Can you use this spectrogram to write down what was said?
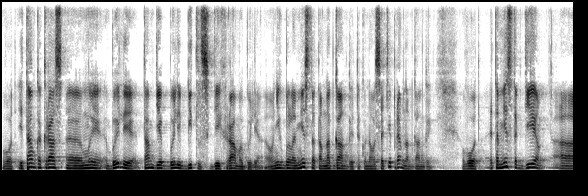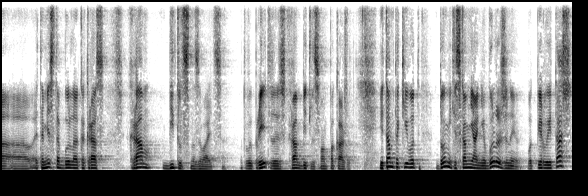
вот. И там как раз э, мы были, там, где были Битлз, где их храмы были. У них было место там над Гангой, такой на высоте, прямо над Гангой. Вот. Это место, где... Э, это место было как раз храм Битлз называется. Вот вы приедете, то есть храм Битлз вам покажут. И там такие вот домики с камнями выложены. Вот первый этаж,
